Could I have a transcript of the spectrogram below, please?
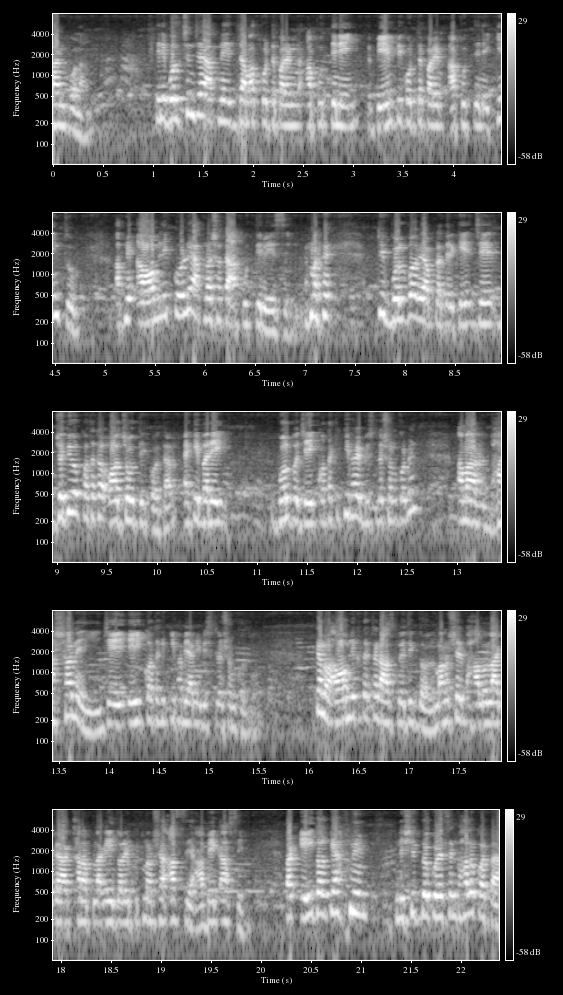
মানব না। তিনি বলছেন যে আপনি জামাত করতে পারেন, আপত্তি নেই বিএনপি করতে পারেন, আপত্তি নেই, কিন্তু আপনি আওয়ামী লীগ করলে আপনার সাথে আপত্তি রয়েছে। মানে কি বলব আমি আপনাদেরকে যে যদিও কথাটা অযৌক্তিক কথা, একেবারেই বলব যে এই কথাকে কীভাবে বিশ্লেষণ করবেন, আমার ভাষা নেই যে এই কথাকে কীভাবে আমি বিশ্লেষণ করব। কেন, আওয়ামী লীগ তো একটা রাজনৈতিক দল, মানুষের ভালো লাগা, খারাপ লাগা, এই দলের প্রতি মানুষের আছে, আবেগ আছে। বাট এই দলকে আপনি নিষিদ্ধ করেছেন, ভালো কথা,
